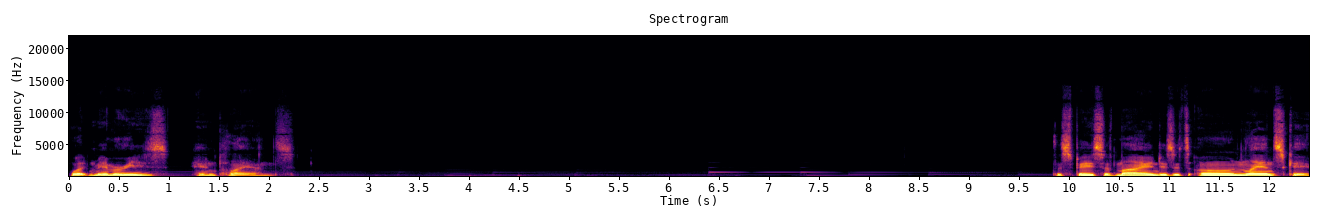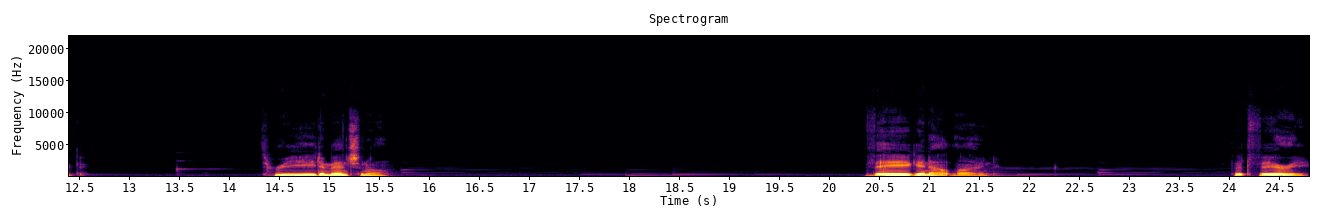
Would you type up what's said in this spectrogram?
What memories and plans? The space of mind is its own landscape, three dimensional, vague in outline, but very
